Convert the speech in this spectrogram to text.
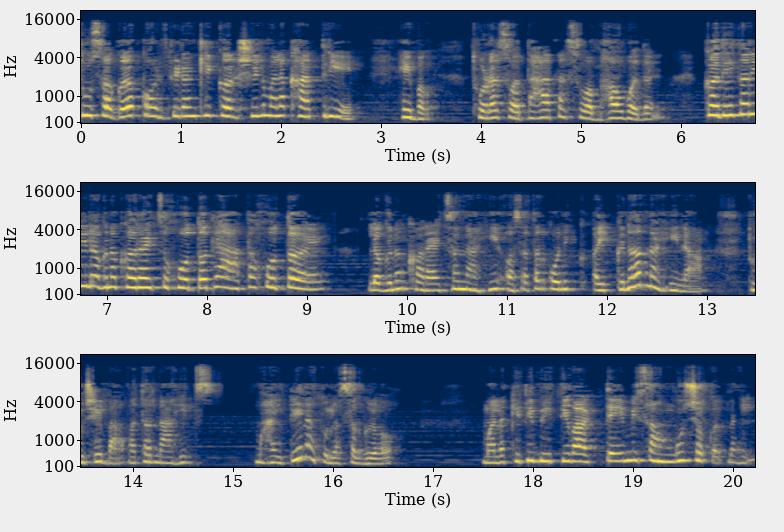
तू सगळं कॉन्फिडंटली करशील मला खात्री आहे. हे बघ थोडा स्वतःचा स्वभाव बदल. कधीतरी लग्न करायचं होतं ते आता होतंय. लग्न करायचं नाही असं तर कोणी ऐकणार नाही ना. तुझे बाबा तर नाहीच. माहितीये ना तुला सगळं? मला किती भीती वाटते मी सांगू शकत नाही.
